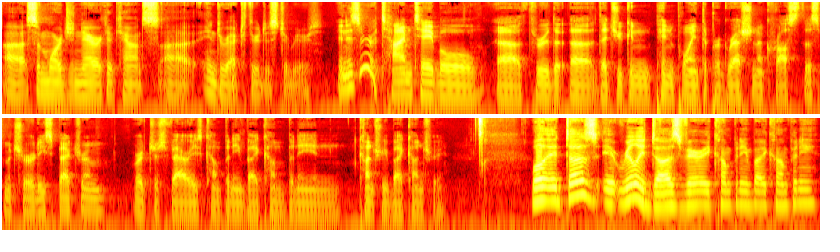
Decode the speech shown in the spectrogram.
uh, some more generic accounts uh, indirect through distributors. And is there a timetable uh, through the uh, that you can pinpoint the progression across this maturity spectrum, or it just varies company by company and country by country? Well, it does. It really does vary company by company.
